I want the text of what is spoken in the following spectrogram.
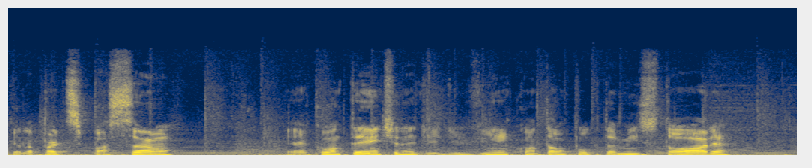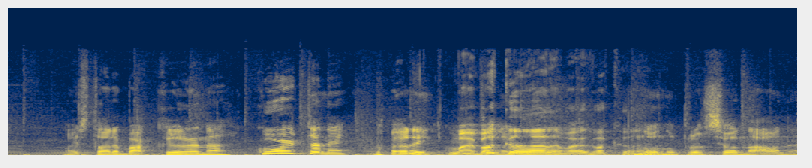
pela participação. É contente, né, de, de vir contar um pouco da minha história. Uma história bacana, curta, né? Curta, mais né? bacana, mais bacana. No, no profissional, né?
